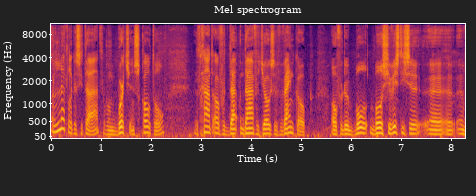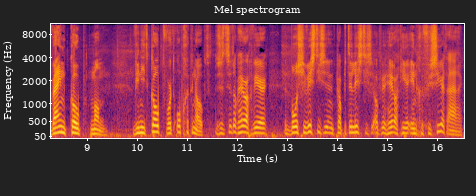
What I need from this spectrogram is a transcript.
een letterlijke citaat op een bordje, een schotel. Het gaat over da David Jozef Wijnkoop. Over de bol bolsjewistische uh, wijnkoopman. Wie niet koopt, wordt opgeknoopt. Dus het zit ook heel erg weer het bolsjewistische en het kapitalistische ook weer heel erg hierin gefuseerd eigenlijk.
